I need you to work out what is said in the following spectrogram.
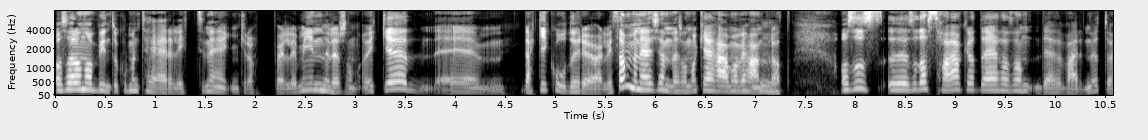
og så har han nå begynt å kommentere litt sin egen kropp eller min. Mm. eller sånn, og ikke, eh, Det er ikke kode rød, liksom, men jeg kjenner sånn OK, her må vi ha en Mm. prat. Og så, eh, så da sa jeg akkurat det. Jeg sa sånn, det er verden, vet du,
